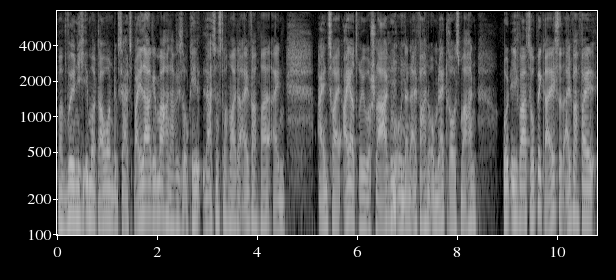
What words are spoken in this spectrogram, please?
Man will nicht immer dauernd das als Beilage machen. Da habe ich gesagt, okay, lass uns doch mal da einfach mal ein, ein zwei Eier drüber schlagen und dann einfach ein Omelett draus machen. Und ich war so begeistert, einfach weil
